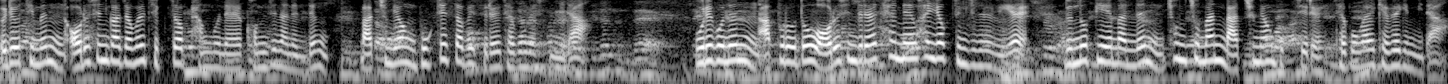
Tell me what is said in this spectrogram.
의료팀은 어르신 가정을 직접 방문해 검진하는 등 맞춤형 복지 서비스를 제공했습니다. 우리 군은 앞으로도 어르신들의 삶의 활력 증진을 위해 눈높이에 맞는 촘촘한 맞춤형 복지를 제공할 계획입니다.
